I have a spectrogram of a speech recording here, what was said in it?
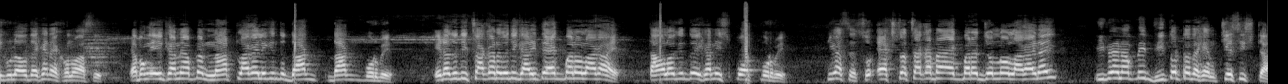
এগুলাও দেখেন এখনও আছে। এবং এইখানে আপনার নাট লাগাইলে কিন্তু দাগ দাগ পড়বে। এটা যদি চাকাটা যদি গাড়িতে একবারও লাগায় তাহলে কিন্তু এখানে স্পট পড়বে। ঠিক আছে? সো এক্সট্রা চাকাটা একবারের জন্য লাগায় নাই। ইভেন আপনি ভিতরটা দেখেন চেসিসটা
